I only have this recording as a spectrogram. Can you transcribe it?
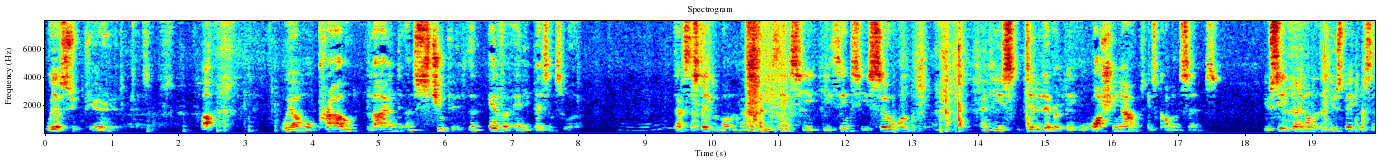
We are superior to peasants. Ah, we are more proud, blind and stupid than ever any peasants were. That's the state of modern man. And he thinks he, he thinks he's so wonderful and he's deliberately washing out his common sense. You see it going on in the newspapers, the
